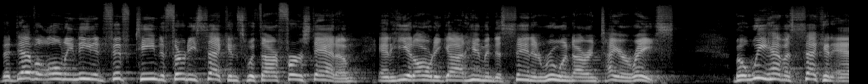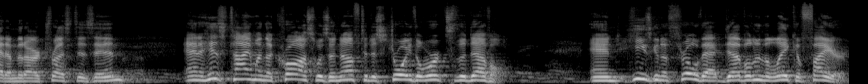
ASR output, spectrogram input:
the devil only needed 15 to 30 seconds with our first Adam, and he had already got him into sin and ruined our entire race. But we have a second Adam that our trust is in, and his time on the cross was enough to destroy the works of the devil. And he's going to throw that devil into the lake of fire.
